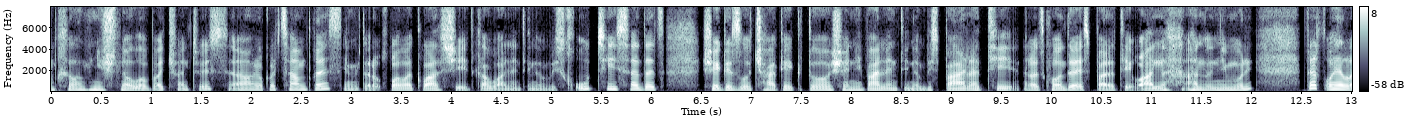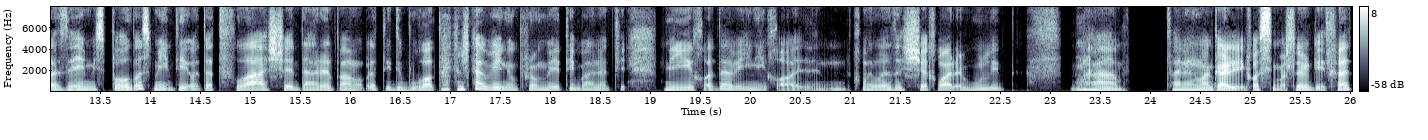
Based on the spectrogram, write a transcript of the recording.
ამ ხელა მნიშვნელობა ჩვენთვის როგორც ამ დღეს, იმიტომ რომ ყველა კლასში იდგა ვალენტინობის ყუთი, სადაც შეგეძლო ჩაგეგდო შენი ვალენტინობის ბარათი, რა თქმა უნდა ეს ბარათი იყო ანონიმური და ყველაზე იმის ბოლოს მიდიოდა ფლაშ შედარება, მოკლედ დიდი ბუღალტერია ვინ უფრო მეტი ბარათი მიიღო და ვინ იყო ყველაზე შეყვარებული აა ძალიან მაგარი იყო სიმართლე რომ გითხრათ.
